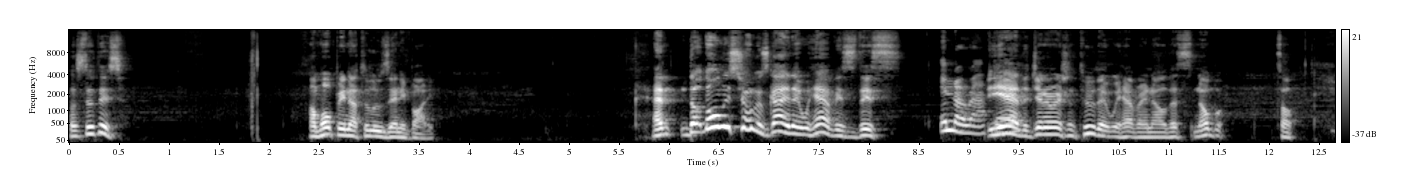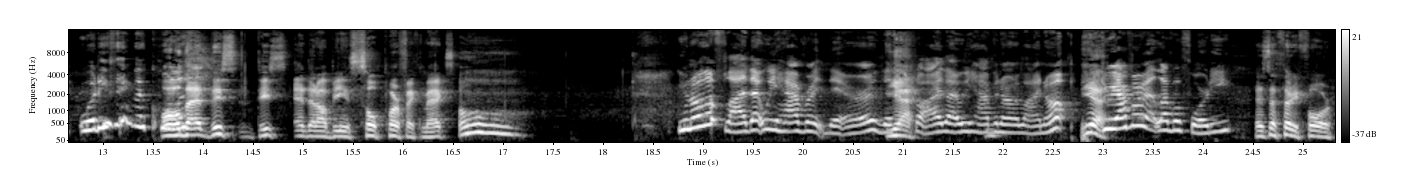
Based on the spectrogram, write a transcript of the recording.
Let's do this. I'm hoping not to lose anybody. And the, the only strongest guy that we have is this. Indoraptor. Yeah, the generation two that we have right now. That's no. So, What do you think the oh, coolest? that this this ended up being so perfect, Max. Oh, You know the fly that we have right there. This Yeah. fly that we have in our lineup. Yeah. Do we have her at level forty? it's a 34.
